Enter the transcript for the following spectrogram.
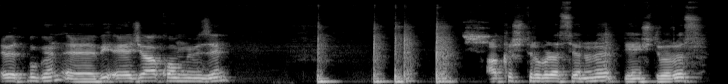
Evet bugün e, bir ECA kombimizin akış tribülasyonunu değiştiriyoruz.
